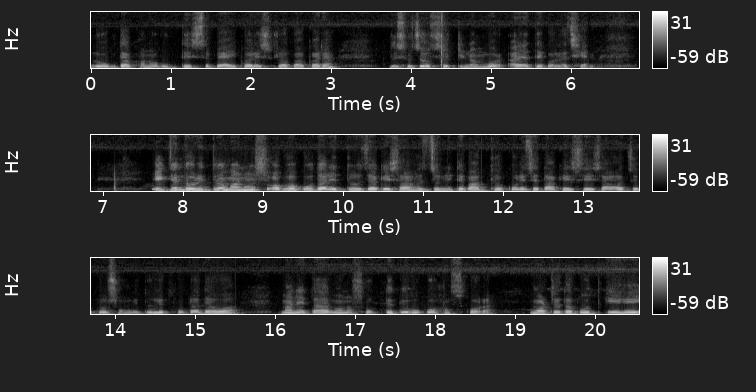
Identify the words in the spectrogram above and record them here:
লোক দেখানোর উদ্দেশ্যে ব্যয় করে সুরাবাকারা দুশো চৌষট্টি নম্বর আয়াতে বলেছেন। একজন দরিদ্র মানুষ অভাব ও দারিদ্র যাকে সাহায্য নিতে বাধ্য করেছে, তাকে সে সাহায্য প্রসঙ্গে তুলে ফোটা দেওয়া মানে তার মনসত্বকে উপহাস করা। মর্যাদাবোধকে হেই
